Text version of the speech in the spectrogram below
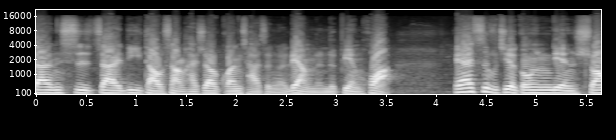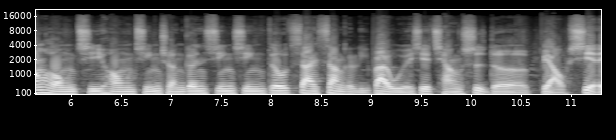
但是在力道上还是要观察整个量能的变化。AI 伺服器的供应链双红、旗红、秦城跟星星都在上个礼拜五有一些强势的表现，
